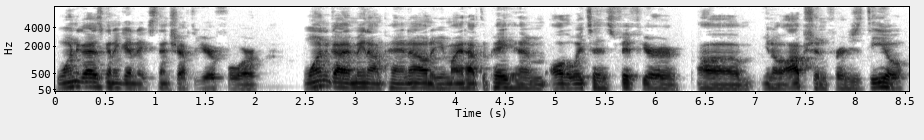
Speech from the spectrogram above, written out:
one guy's going to get an extension after year four. One guy may not pan out, and you might have to pay him all the way to his fifth year, um, you know, option for his deal.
